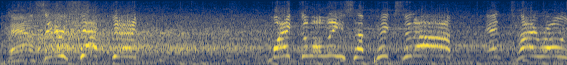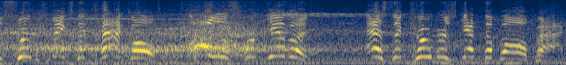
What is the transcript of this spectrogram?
Pass! Michael Alisa picks it up, and Tyrone Swoopes makes the tackle. All is forgiven as the Cougars get the ball back.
